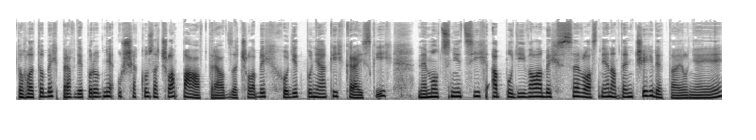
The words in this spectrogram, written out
tohle to bych pravděpodobně už jako začala pátrat, začala bych chodit po nějakých krajských nemocnicích a podívala bych se vlastně na ten čich detailněji.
